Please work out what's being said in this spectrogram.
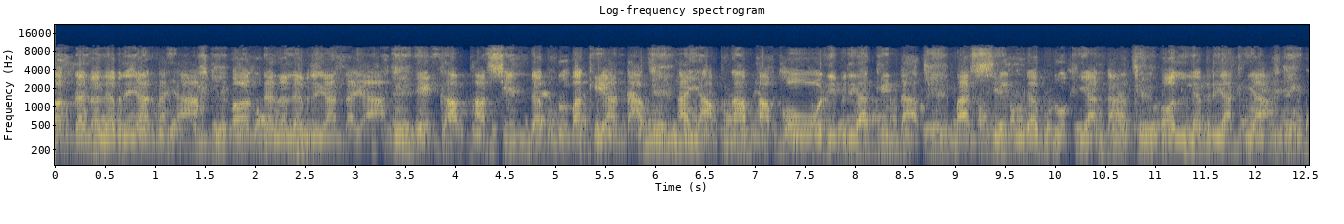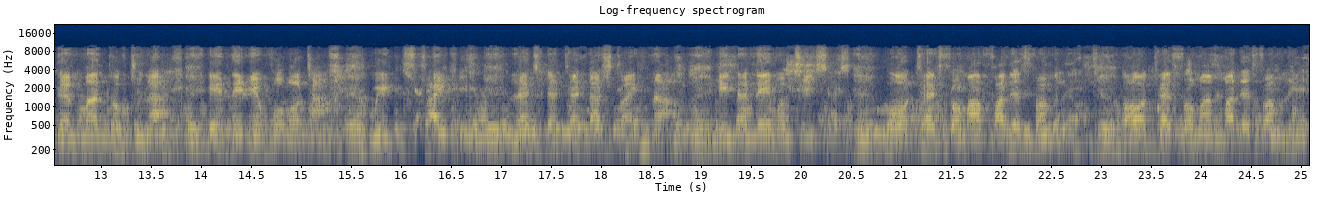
Onda lebrianda ya. Onda lebrianda ya. Ekapa senda buruba kianda ayabra papa lebria kenda masenda burukianda on lebria kia the month of July. In the evil altar. We strike it. Let the tender strike now. In the name of Jesus. Altars from our father's family. Altars from our mother's family.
